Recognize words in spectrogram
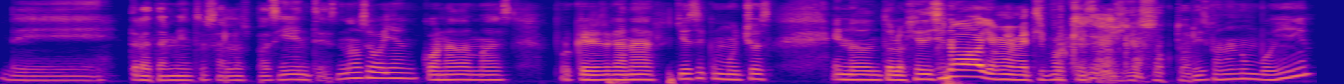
de tratamientos a los pacientes. No se vayan con nada más por querer ganar. Yo sé que muchos en odontología dicen, no, yo me metí porque los doctores ganan un buen.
